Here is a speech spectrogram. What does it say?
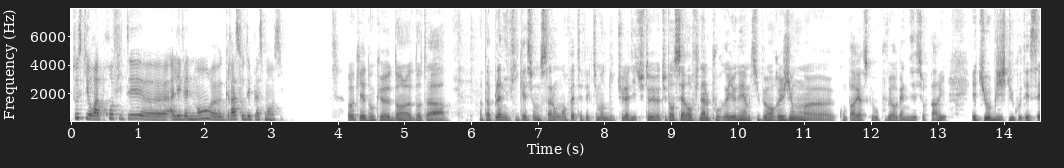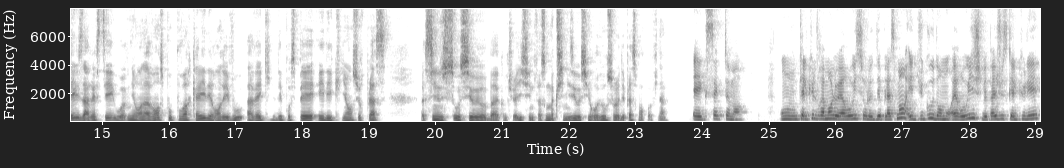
tout ce qui aura profité euh, à l'événement grâce au déplacement aussi. Ok, donc euh, dans, dans, ta, dans ta planification de salon, en fait, effectivement, tu l'as dit, tu, tu t'en sers au final pour rayonner un petit peu en région euh, comparé à ce que vous pouvez organiser sur Paris, et tu obliges du coup tes sales à rester ou à venir en avance pour pouvoir caler des rendez-vous avec des prospects et des clients sur place. Euh, c'est aussi, bah, comme tu l'as dit, c'est une façon de maximiser aussi le retour sur le déplacement, quoi, au final. Exactement. On calcule vraiment le ROI sur le déplacement, et du coup, dans mon ROI, je ne vais pas juste calculer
